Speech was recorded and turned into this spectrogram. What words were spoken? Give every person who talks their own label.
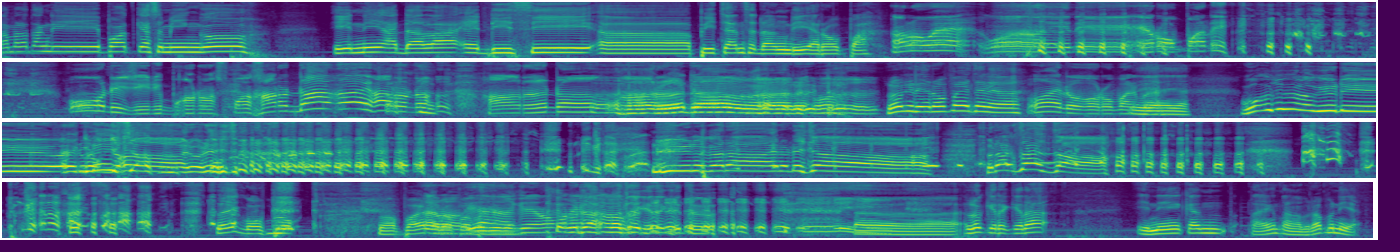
Speaker 1: Selamat datang di podcast seminggu. Ini adalah edisi eh, Pican sedang di Eropa.
Speaker 2: Halo we, wah ini Eropa nih. Oh di sini panas banget, haredang, eh haredang, haredang,
Speaker 1: Wah,
Speaker 2: haredang.
Speaker 1: Lo lagi di Eropa ya Chan ya?
Speaker 2: Wah itu Eropa nih.
Speaker 1: Iya iya. Gue juga lagi di Indonesia,
Speaker 2: Jogja.
Speaker 1: Indonesia.
Speaker 2: Negara
Speaker 1: di negara Indonesia. Raksasa.
Speaker 2: negara bangsa.
Speaker 1: Saya goblok. Ngapain
Speaker 2: Aduh,
Speaker 1: Eropa
Speaker 2: iya,
Speaker 1: begitu? Udah nggak usah
Speaker 2: Eropa.
Speaker 1: gitu-gitu. Eh, lo kira-kira ini kan tayang tanggal berapa nih ya?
